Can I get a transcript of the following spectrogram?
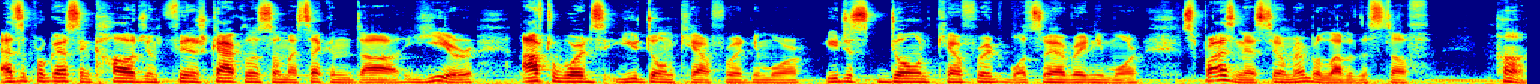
as I progressed in college and finished calculus on my second uh, year, afterwards you don't care for it anymore. You just don't care for it whatsoever anymore. Surprisingly, I still remember a lot of this stuff. Huh.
